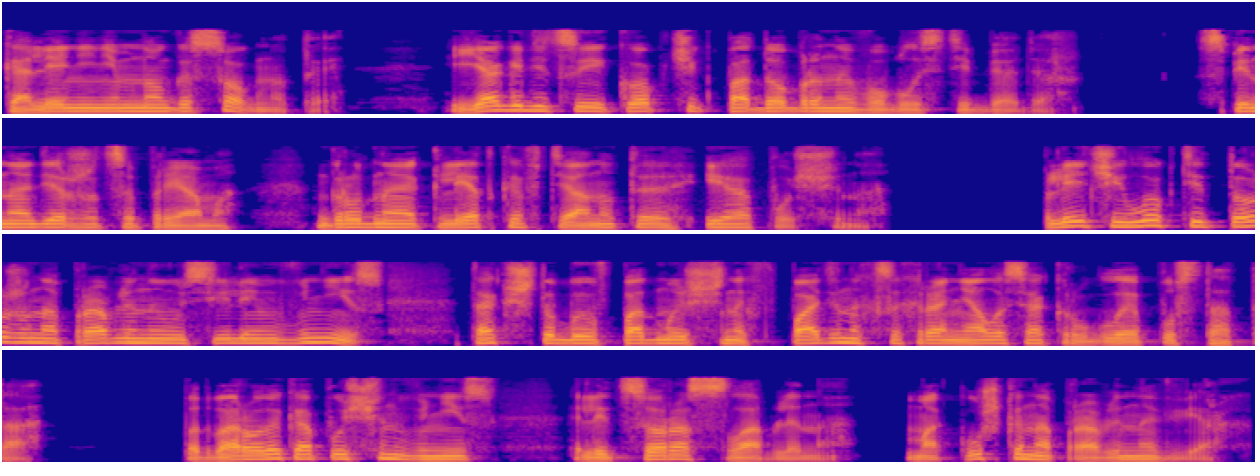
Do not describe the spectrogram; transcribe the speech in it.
Колени немного согнуты. Ягодицы и копчик подобраны в области бедер. Спина держится прямо, грудная клетка втянута и опущена. Плечи и локти тоже направлены усилием вниз, так, чтобы в подмышечных впадинах сохранялась округлая пустота. Подбородок опущен вниз, лицо расслаблено, макушка направлена вверх.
